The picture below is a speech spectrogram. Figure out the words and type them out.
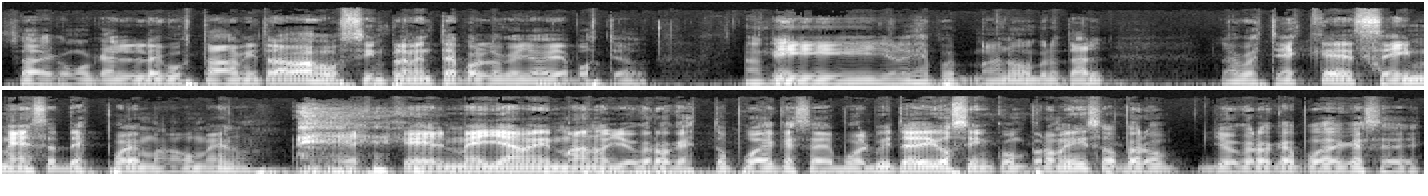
¿Sabes? Como que a él le gustaba mi trabajo simplemente por lo que yo había posteado. Y yo le dije, pues, mano, brutal. La cuestión es que seis meses después, más o menos, es que él me llama, hermano, yo creo que esto puede que se dé. Vuelvo y te digo sin compromiso, pero yo creo que puede que se dé.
